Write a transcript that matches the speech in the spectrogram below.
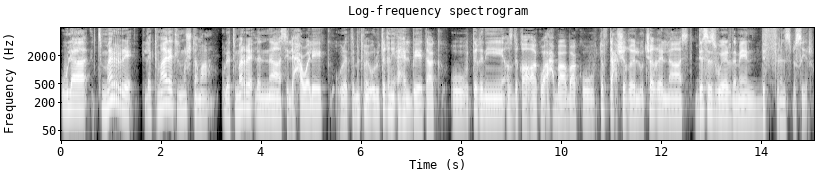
ولا تمرق لكمالة المجتمع ولتمرق للناس اللي حواليك مثل ما بيقولوا تغني أهل بيتك وتغني أصدقائك وأحبابك وتفتح شغل وتشغل ناس. This is where the main difference بصير.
